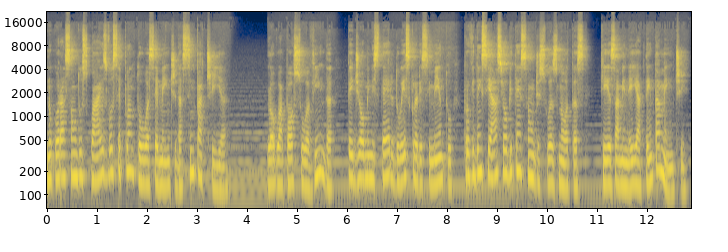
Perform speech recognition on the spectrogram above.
no coração dos quais você plantou a semente da simpatia. Logo após sua vinda, pediu ao Ministério do Esclarecimento providenciasse a obtenção de suas notas, que examinei atentamente.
